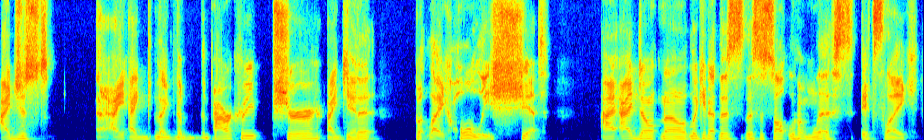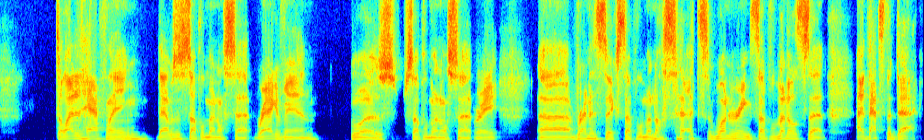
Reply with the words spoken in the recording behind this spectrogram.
I just I I like the the power creep, sure, I get it, but like holy shit. I I don't know. Looking at this this assault loam list, it's like Delighted Halfling, that was a supplemental set. Ragavan was supplemental set, right? Uh Wrenn Six supplemental sets, One Ring supplemental set. Uh, that's the deck.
